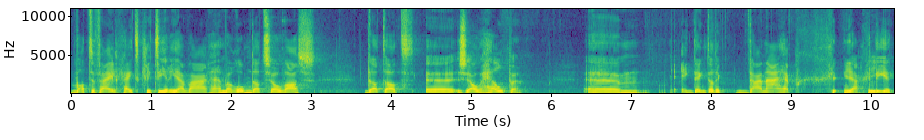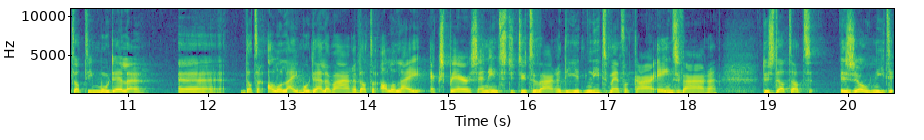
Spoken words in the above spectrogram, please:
wat de veiligheidscriteria waren en waarom dat zo was, dat dat uh, zou helpen. Um, ik denk dat ik daarna heb ja, geleerd dat die modellen uh, dat er allerlei modellen waren, dat er allerlei experts en instituten waren die het niet met elkaar eens waren. Dus dat dat zo niet,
